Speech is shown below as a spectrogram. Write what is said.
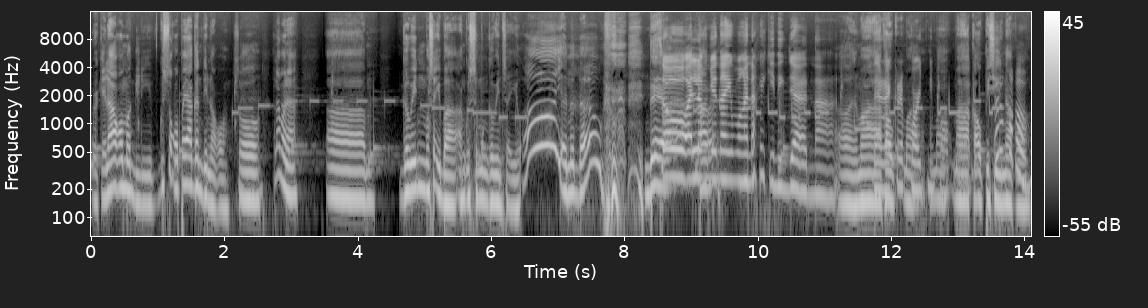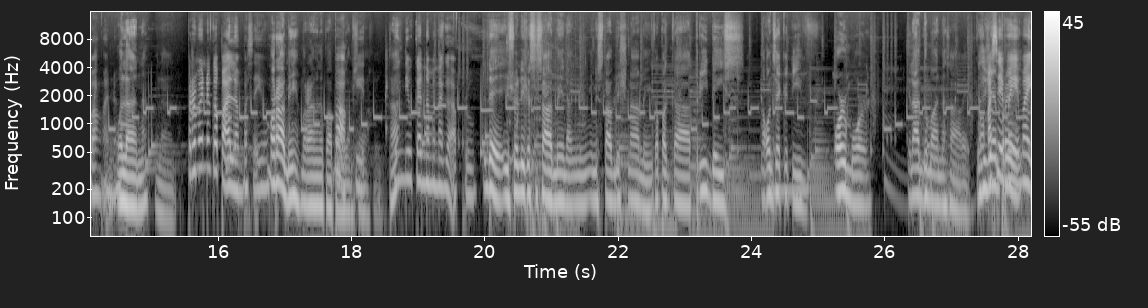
or kailangan ko mag-leave, gusto ko, payagan din ako. So, alam mo na, um, gawin mo sa iba ang gusto mong gawin sa iyo. Ay, ano daw? Hindi. So, alam para- nyo na yung mga nakikinig dyan na ah, mga direct ka- report ni ma- Popo. Mga kaopisina Meron ko. bang ano? Wala na. Wala na. Pero may nagkapaalam pa sa'yo. Marami. Marami nagpapaalam Bakit? sa akin. Ha? Hindi ka naman nag-approve. Hindi, usually kasi sa amin, ang in-establish namin, kapag ka three days na consecutive or more, kailangan dumaan na sa akin. Kasi, Oh, kasi syempre, may, may,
